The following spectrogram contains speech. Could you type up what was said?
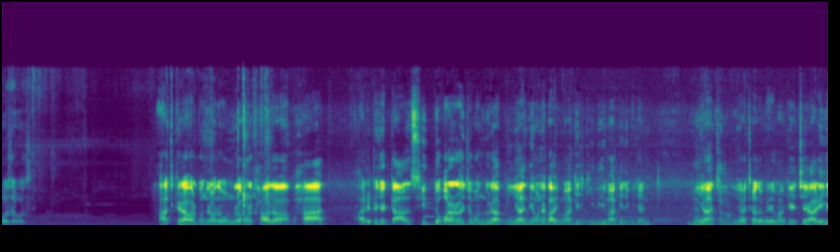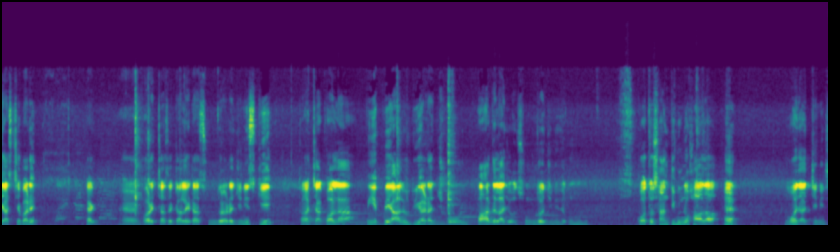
বসে বসে। আজকের আবার বন্ধুরা আমাদের অন্য রকমের খাওয়া দাওয়া ভাত আর এটা হচ্ছে ডাল সিদ্ধ করা রয়েছে বন্ধুরা পেঁয়াজ দিয়ে মানে ভাই মাখিয়েছে কী দিয়ে মাখিয়েছে কি জানি? পেঁয়াজ লঙ্কা। পেঁয়াজ কাঁচা লঙ্কা দিয়ে মাখিয়েছে আর এই আসছে পারে এক হ্যাঁ ঘরের চাষের ডাল এটা সুন্দর একটা জিনিস কি? কাঁচা কলা পেঁপে আলু দিয়ে একটা ঝোল। পাতলা জল সুন্দর জিনিস দেখুন মনে কত শান্তিপূর্ণ খাওয়া দাওয়া হ্যাঁ? মজার জিনিস।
